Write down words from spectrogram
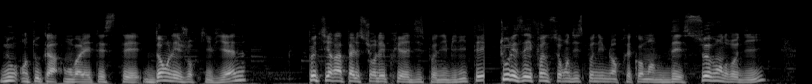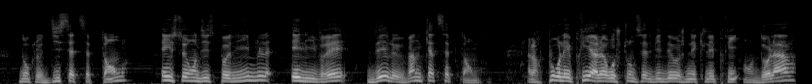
Nous, en tout cas, on va les tester dans les jours qui viennent. Petit rappel sur les prix et la disponibilité. Tous les iPhones seront disponibles en précommande dès ce vendredi, donc le 17 septembre, et ils seront disponibles et livrés dès le 24 septembre. Alors pour les prix, à l'heure où je tourne cette vidéo, je n'ai que les prix en dollars.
